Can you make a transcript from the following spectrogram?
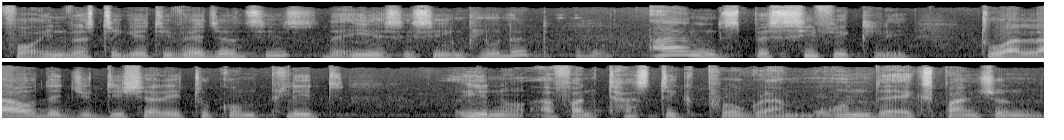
for investigative agencies, the EACC included, mm -hmm. and specifically to allow the judiciary to complete you know, a fantastic program mm -hmm. on the expansion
